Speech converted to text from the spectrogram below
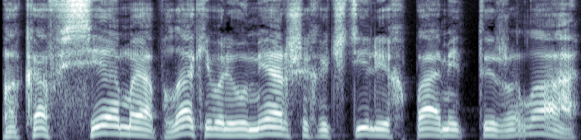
пока все мы оплакивали умерших и чтили их память, ты жила.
